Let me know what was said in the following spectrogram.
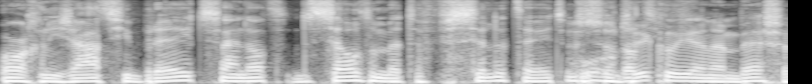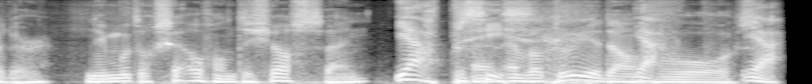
organisatiebreed. Zijn dat hetzelfde met de facilitators? Hoe ontwikkel je een ambassador? Die moet toch zelf enthousiast zijn? Ja, precies. En, wat doe je dan vervolgens? Ja,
